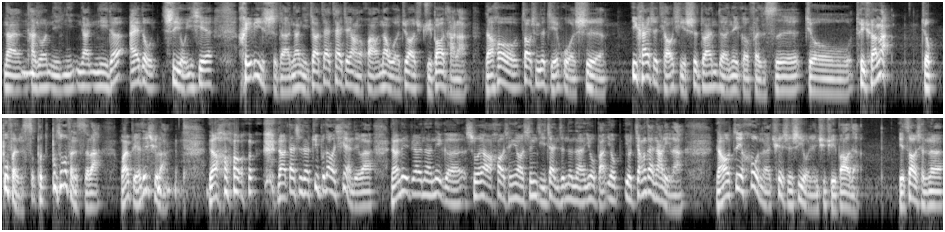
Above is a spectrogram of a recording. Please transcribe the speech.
那他说你你那你的 idol 是有一些黑历史的，那你就要再再这样的话，那我就要去举报他了。然后造成的结果是一开始挑起事端的那个粉丝就退圈了，就不粉丝不不做粉丝了。玩别的去了，然后，然后，但是呢，拒不道歉，对吧？然后那边呢，那个说要号称要升级战争的呢，又把又又僵在那里了。然后最后呢，确实是有人去举报的，也造成了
